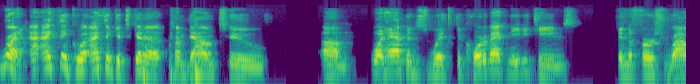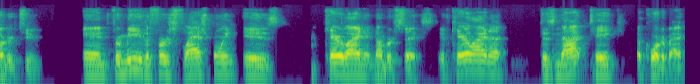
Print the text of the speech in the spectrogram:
Right. I think what I think it's going to come down to um, what happens with the quarterback needy teams in the first round or two. And for me, the first flashpoint is Carolina at number six. If Carolina does not take a quarterback,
